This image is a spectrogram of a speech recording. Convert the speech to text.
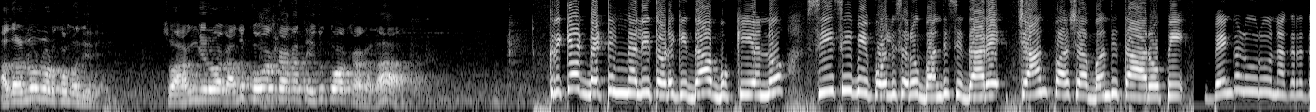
ಅದನ್ನು ನೋಡ್ಕೊಂಬಂದಿದ್ದೀನಿ ಸೊ ಹಂಗಿರುವಾಗ ಅದಕ್ಕೆ ಹೋಗೋಕ್ಕಾಗತ್ತೆ ಇದಕ್ಕೆ ಹೋಗೋಕ್ಕಾಗಲ್ಲ ಕ್ರಿಕೆಟ್ ಬೆಟ್ಟಿಂಗ್ನಲ್ಲಿ ತೊಡಗಿದ್ದ ಬುಕ್ಕಿಯನ್ನು ಸಿಸಿಬಿ ಪೊಲೀಸರು ಬಂಧಿಸಿದ್ದಾರೆ. ಚಾಂದ್ ಪಾಷಾ ಬಂಧಿತ ಆರೋಪಿ. ಬೆಂಗಳೂರು ನಗರದ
